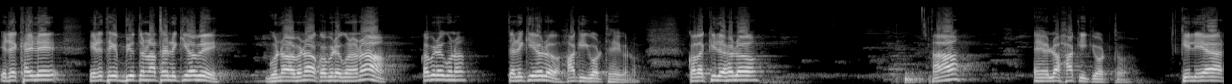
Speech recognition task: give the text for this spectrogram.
এটা খাইলে, এটা থেকে বিরত না থাকলে কী হবে? গুণা হবে না? কবিরা গুণা না? কবিরা গুণা তাহলে কী হলো? হাকি করতে হয়ে গেলো। কথা কিলে হলো? হ্যাঁ? এই হলো হাকি কি অর্থ? ক্লিয়ার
